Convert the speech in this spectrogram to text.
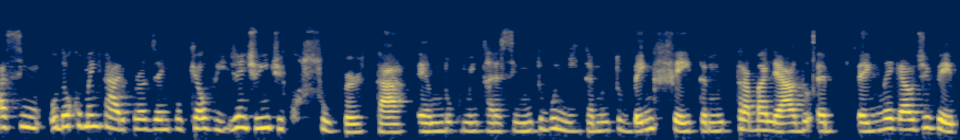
Assim, o documentário, por exemplo, que eu vi, gente, eu indico super, tá? É um documentário, assim, muito bonito, é muito bem feito, é muito trabalhado, é bem legal de ver.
